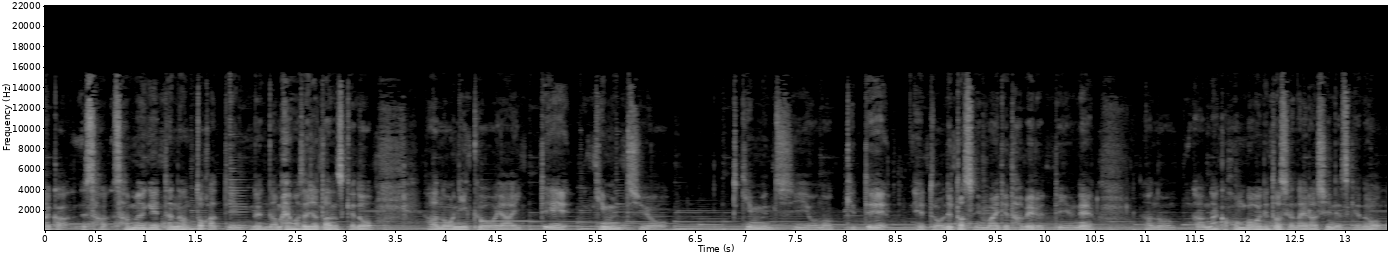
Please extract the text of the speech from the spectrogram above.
なんかサムゲタなんとかっていう、ね、名前忘れちゃったんですけどあのお肉を焼いてキムチをキムチを乗っけて、えっと、レタスに巻いて食べるっていうねあのなんか本場はレタスじゃないらしいんですけど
